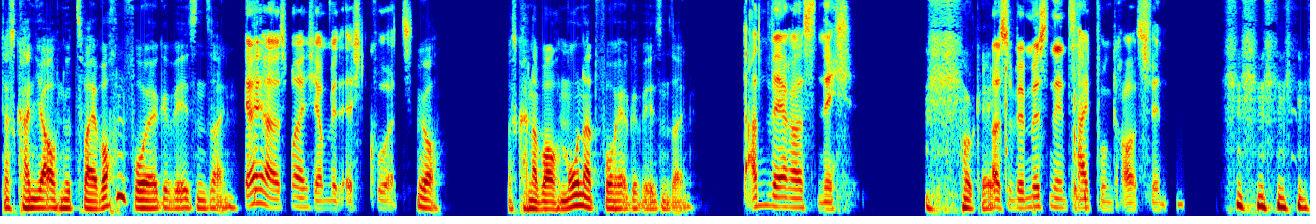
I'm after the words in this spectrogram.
Das kann ja auch nur zwei Wochen vorher gewesen sein. Ja, ja, das mache ich ja mit echt kurz. Ja. Das kann aber auch einen Monat vorher gewesen sein. Dann wäre es nicht. Okay. Also wir müssen den Zeitpunkt rausfinden.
